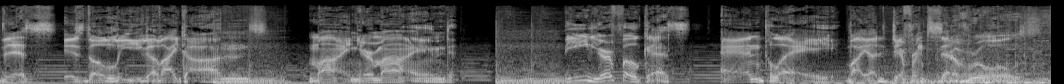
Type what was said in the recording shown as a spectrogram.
This is the League of Icons. Mine your mind. Be your focus and play by a different set of rules.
